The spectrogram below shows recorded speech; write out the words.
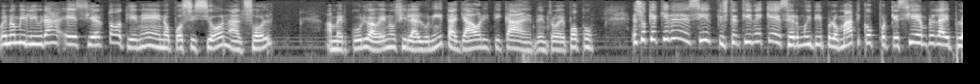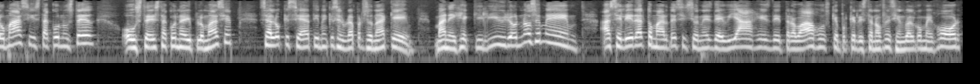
Bueno, mi Libra es cierto, tiene en oposición al Sol, a Mercurio, a Venus y la Lunita, ya ahorita dentro de poco ¿Eso qué quiere decir? Que usted tiene que ser muy diplomático porque siempre la diplomacia está con usted o usted está con la diplomacia. Sea lo que sea, tiene que ser una persona que maneje equilibrio. No se me acelera tomar decisiones de viajes, de trabajos, que porque le están ofreciendo algo mejor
